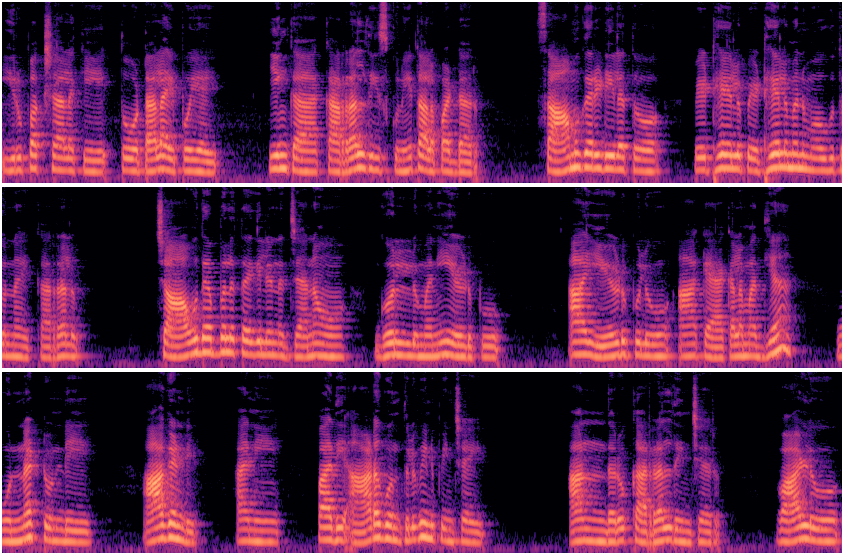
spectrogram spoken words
ఇరుపక్షాలకి తోటాలు అయిపోయాయి ఇంకా కర్రలు తీసుకుని తలపడ్డారు. సాముగరిడీలతో పెఠేలు పెఠేలుమని మోగుతున్నాయి కర్రలు. చావు దెబ్బలు తగిలిన జనం గొల్లుమని ఏడుపు. ఆ ఏడుపులు ఆ కేకల మధ్య ఉన్నట్టుండి ఆగండి అని పది ఆడగొంతులు వినిపించాయి. అందరూ కర్రలు దించారు. వాళ్ళు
